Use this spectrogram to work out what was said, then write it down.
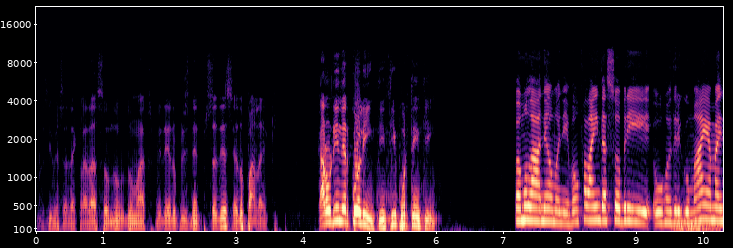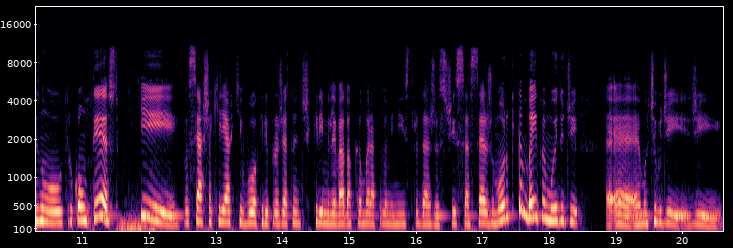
inclusive essa declaração do, do Marcos Pereira, o presidente precisa descer do palanque. Carolina Ercolim, tintim por tintim. Vamos lá, Neumani. Vamos falar ainda sobre o Rodrigo Maia, mas num outro contexto. Por que, que você acha que ele arquivou aquele projeto anticrime levado à Câmara pelo ministro da Justiça, Sérgio Moro, que também foi motivo de, é, é, é, motivo de, de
